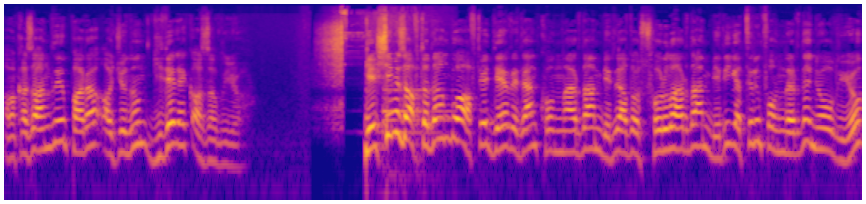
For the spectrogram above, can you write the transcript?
ama kazandığı para Acun'un giderek azalıyor. Geçtiğimiz haftadan bu haftaya devreden konulardan biri, daha doğrusu sorulardan biri yatırım fonlarında ne oluyor?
